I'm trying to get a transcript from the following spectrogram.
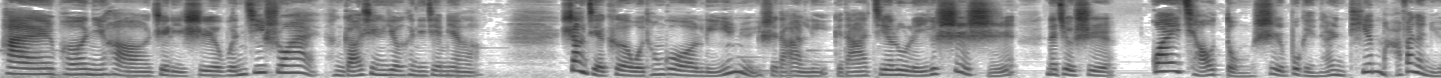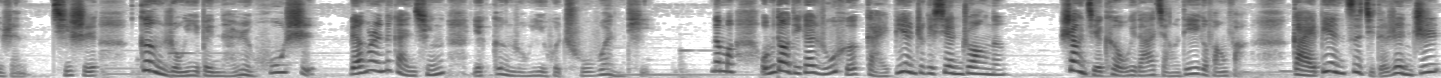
嗨，朋友你好，这里是文姬说爱，很高兴又和你见面了。上节课我通过李女士的案例，给大家揭露了一个事实，那就是乖巧懂事、不给男人添麻烦的女人，其实更容易被男人忽视，两个人的感情也更容易会出问题。那么，我们到底该如何改变这个现状呢？上节课我给大家讲了第一个方法，改变自己的认知。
